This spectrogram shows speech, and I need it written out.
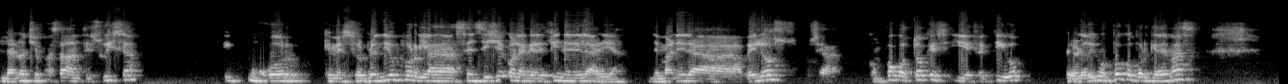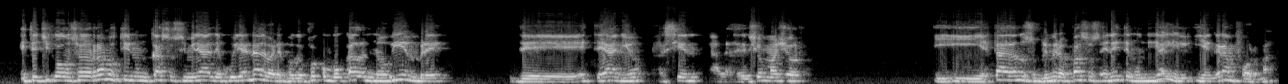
la noche pasada ante Suiza un jugador que me sorprendió por la sencillez con la que define el área, de manera veloz, o sea, con pocos toques y efectivo, pero lo vimos poco porque además este chico Gonzalo Ramos tiene un caso similar al de Julián Álvarez, porque fue convocado en noviembre de este año, recién a la selección mayor, y, está dando sus primeros pasos en este mundial y, en gran forma.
